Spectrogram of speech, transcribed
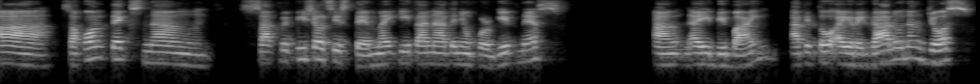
uh, sa context ng sacrificial system, makikita natin yung forgiveness ang ay divine at ito ay regalo ng Diyos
